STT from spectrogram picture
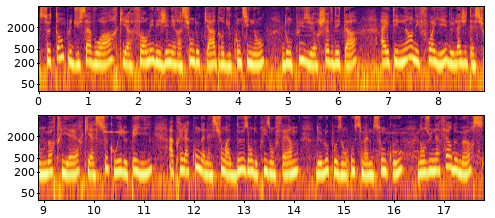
Ce temple du savoir qui a formé des générations de cadres du continent, dont plusieurs chefs d'État, a été l'un des foyers de l'agitation meurtrière qui a secoué le pays après la condamnation à deux ans de prison ferme de l'opposant Ousmane Sonko dans une affaire de mœurs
